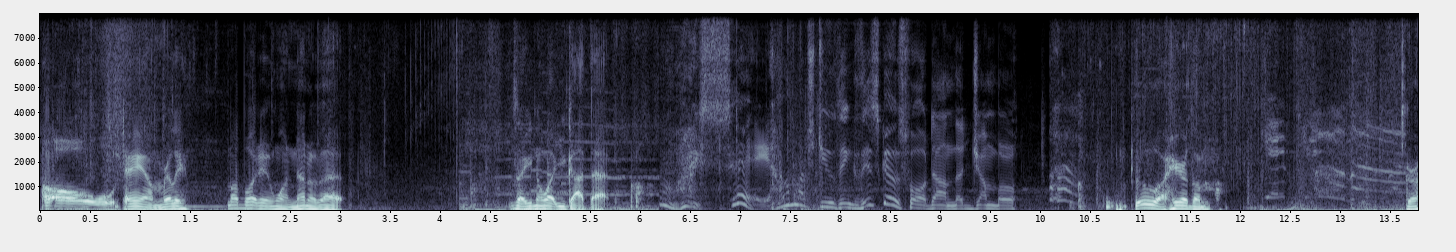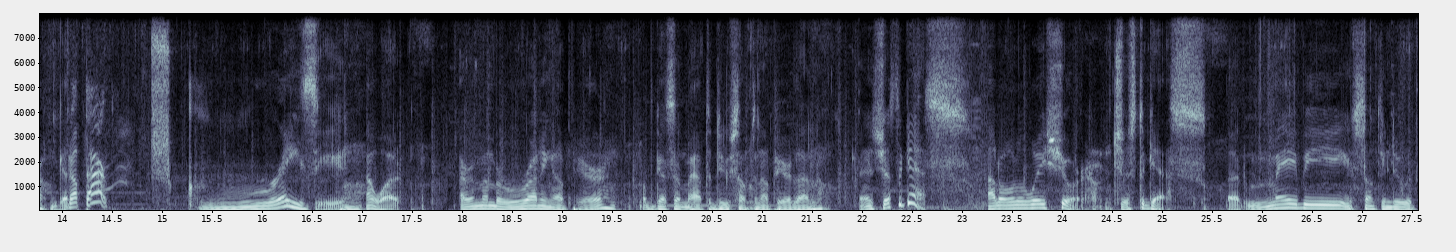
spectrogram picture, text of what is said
Oh, damn, really? My boy didn't want none of that. He's like, you know what? You got that. Oh, I say, how much do you think this goes for down the jumble? Ooh, I hear them. Girl, get up there. It's crazy. Now what? I remember running up here. I'm guessing I'm gonna have to do something up here then. And it's just a guess. Not all the way sure. Just a guess. But maybe something to do with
